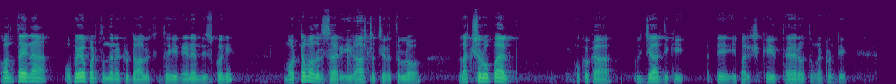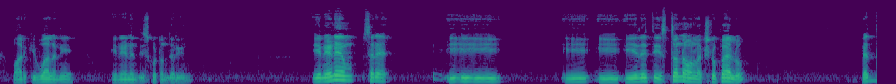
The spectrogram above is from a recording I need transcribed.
కొంతైనా ఉపయోగపడుతుందన్నటువంటి ఆలోచనతో ఈ నిర్ణయం తీసుకొని మొట్టమొదటిసారి ఈ రాష్ట్ర చరిత్రలో లక్ష రూపాయలు ఒక్కొక్క విద్యార్థికి అంటే ఈ పరీక్షకి తయారవుతున్నటువంటి వారికి ఇవ్వాలని ఈ నిర్ణయం తీసుకోవటం జరిగింది. ఈ నిర్ణయం సరే ఈ ఈ ఈ- ఈ ఏదైతే ఇస్తున్నాం లక్ష రూపాయలు పెద్ద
